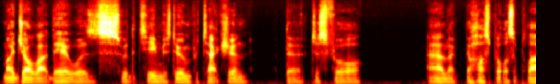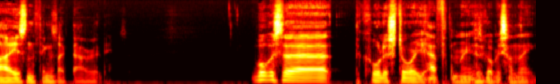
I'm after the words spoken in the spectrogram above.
my job out there was with the team just doing protection, the, just for uh, like the hospital supplies and things like that. Really. What was the the coolest story you have for the Marines? There's got to be something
